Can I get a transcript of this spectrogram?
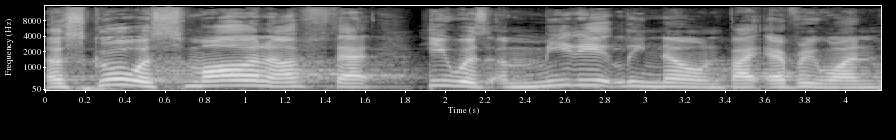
The school was small enough that he was immediately known by everyone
